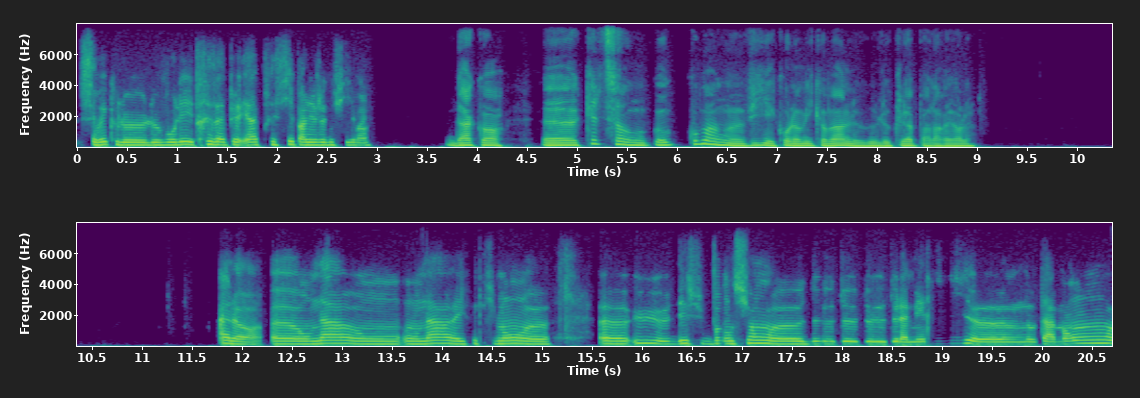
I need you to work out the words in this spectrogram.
c'est vrai que le, le volet est très apprécié par les jeunes filles. D'accord. Comment vit économiquement le, le club à la Réole? Alors, euh, on a, effectivement euh, euh, eu des subventions de, la mairie, notamment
